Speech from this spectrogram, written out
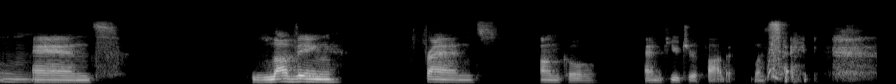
mm. and loving friend, uncle, and future father. Let's say.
